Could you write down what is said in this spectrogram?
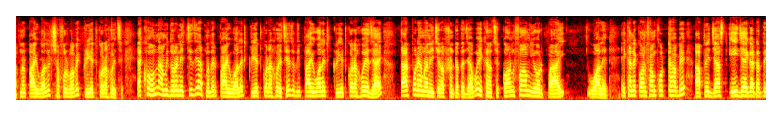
আপনার পাই ওয়ালেট সফলভাবে ক্রিয়েট করা হয়েছে। এখন আমি ধরে নিচ্ছি যে আপনাদের পাই ওয়ালেট ক্রিয়েট করা হয়েছে। যদি পাই ওয়ালেট ক্রিয়েট করা হয়ে যায়, তারপরে আমরা নিচের অপশনটাতে যাব। এখানে হচ্ছে কনফার্ম ইওর পাই ওয়ালেট। এখানে কনফার্ম করতে হবে, আপনি জাস্ট এই জায়গাটাতে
